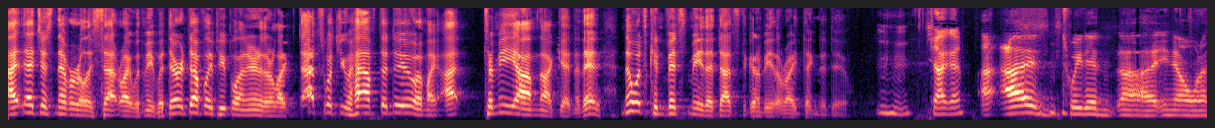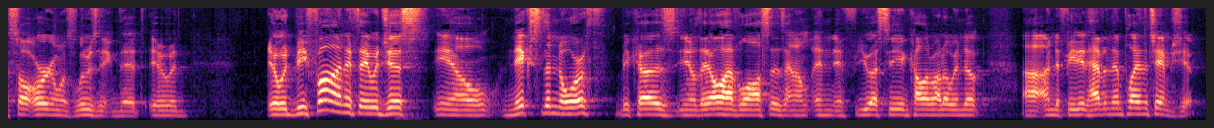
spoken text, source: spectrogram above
I, that just never really sat right with me. But there are definitely people on the internet that are like, "That's what you have to do." I'm like, I, to me, I'm not getting it. They, no one's convinced me that that's going to be the right thing to do. Mm-hmm. Shotgun. I, I tweeted, uh, you know, when I saw Oregon was losing, that it would it would be fun if they would just, you know, nix the North because you know they all have losses, and and if USC and Colorado end up uh, undefeated, having them play in the championship.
